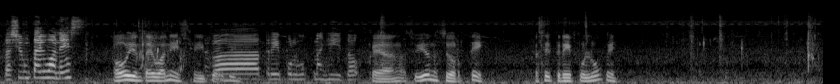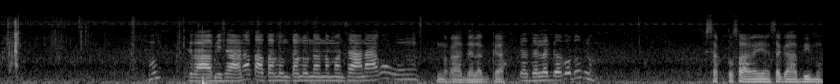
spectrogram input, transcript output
Tapos yung Taiwanese, Oh, yung Taiwanese, hito din. naka triple hook ng hito. Kaya nga, so yun, swerte. Kasi triple hook eh. Grabe sana, tatalon-talon na naman sana ako kung Nakadalag ka. dadalag ako dun. Sakto sana yan sa gabi mo.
